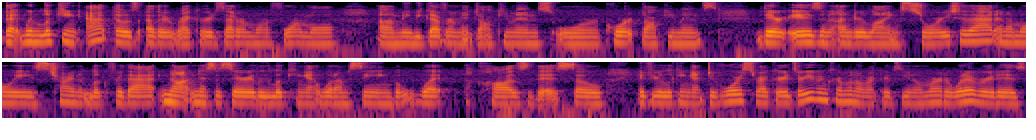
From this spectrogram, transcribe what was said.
that when looking at those other records that are more formal, um, maybe government documents or court documents, there is an underlying story to that and i'm always trying to look for that not necessarily looking at what i'm seeing but what caused this. So if you're looking at divorce records or even criminal records you know murder whatever it is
